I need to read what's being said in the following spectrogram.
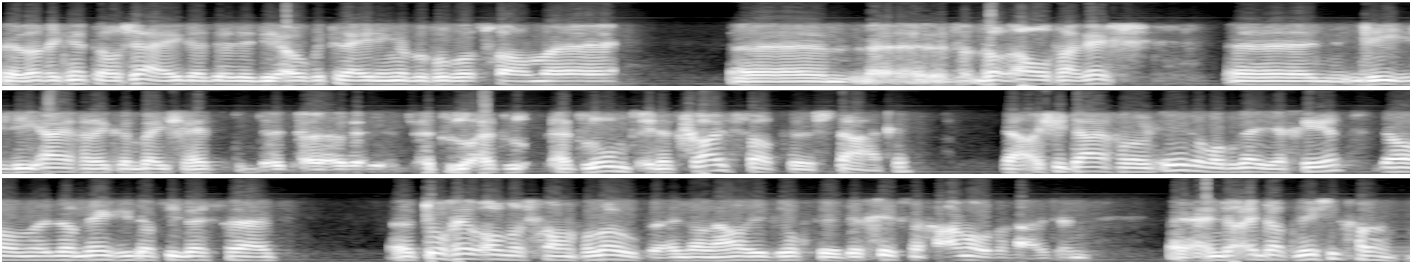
wat ik net al zei, dat, die overtredingen bijvoorbeeld van, ehm, van Alvarez, die, die eigenlijk een beetje het, het, het, het, het lont in het kruidvat staken ja, als je daar gewoon eerder op reageert, dan, dan denk ik dat die wedstrijd uh, toch heel anders kan verlopen. En dan haal je toch de, de giftige angel eruit. En, en, en, dat mis ik gewoon.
